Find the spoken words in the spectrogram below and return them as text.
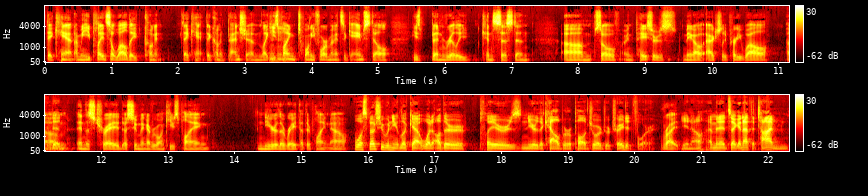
they can't. I mean, he played so well they couldn't. they can't they couldn't bench him. Like Mm-hmm. he's playing 24 minutes a game still. He's been really consistent. Um, so I mean, Pacers made out actually pretty well um, in this trade, assuming everyone keeps playing near the rate that they're playing now. Well, especially when you look at what other players near the caliber of Paul George were traded for. Right. You know, I mean, it's like, and at the time,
